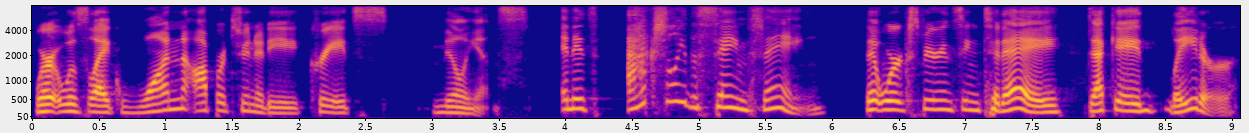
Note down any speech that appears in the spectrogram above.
where it was like one opportunity creates millions. And it's actually the same thing that we're experiencing today, decade later.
